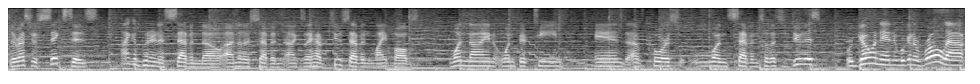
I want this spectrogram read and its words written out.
The rest are 6s. I can put in a 7, though. Uh, another 7, because uh, I have two 7 light bulbs. One 9, one 15, and, of course, one 7. So let's do this. We're going in. And we're going to roll out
